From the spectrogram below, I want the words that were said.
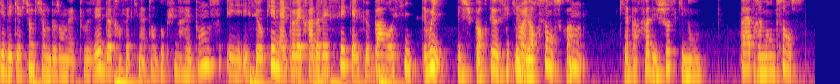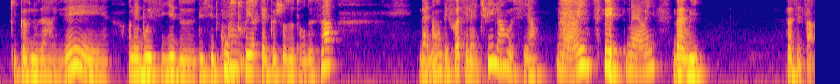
il y a des questions qui ont besoin d'être posées, d'autres en fait qui n'attendent aucune réponse, et, c'est ok, mais elles peuvent être adressées quelque part aussi. Oui, et supporter aussi qu'il y a de leur sens, quoi. Mm. Qu'il y a parfois des choses qui n'ont pas vraiment de sens, qui peuvent nous arriver, et on a beau essayer de d'essayer de construire mm. quelque chose autour de ça, bah non, des fois c'est la tuile hein, aussi. Hein. Bah oui. bah oui. Bah oui. Ça c'est enfin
